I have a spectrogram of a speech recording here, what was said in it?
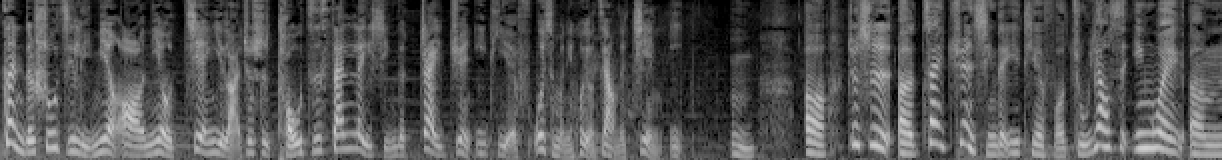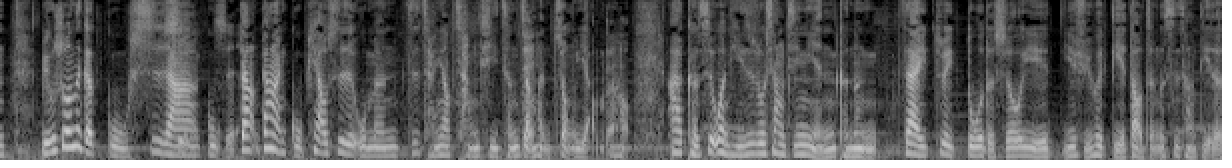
在你的书籍里面哦，你有建议啦，就是投资三类型的债券 ETF，为什么你会有这样的建议？嗯。呃，就是呃，债券型的 ETF，主要是因为嗯，比如说那个股市啊，股当当然股票是我们资产要长期成长很重要嘛，哈啊，可是问题是说，像今年可能。在最多的时候也，也也许会跌到整个市场跌了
